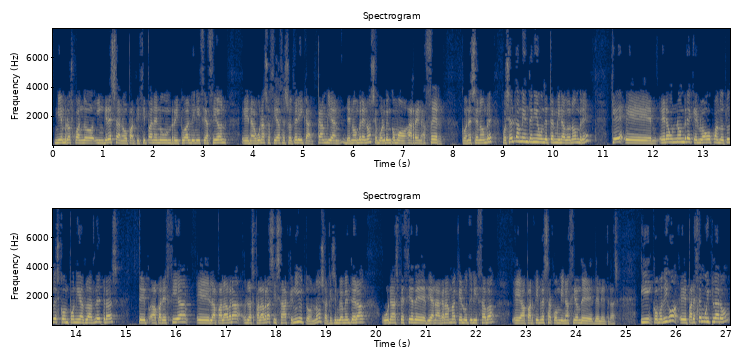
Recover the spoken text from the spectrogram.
miembros cuando ingresan o participan en un ritual de iniciación en alguna sociedad esotérica cambian de nombre, ¿no? se vuelven como a renacer con ese nombre, pues él también tenía un determinado nombre, que eh, era un nombre que luego cuando tú descomponías las letras te aparecía eh, la palabra, las palabras Isaac Newton, ¿no? O sea, que simplemente era una especie de, anagrama que él utilizaba eh, a partir de esa combinación de, letras. Y como digo, parece muy claro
